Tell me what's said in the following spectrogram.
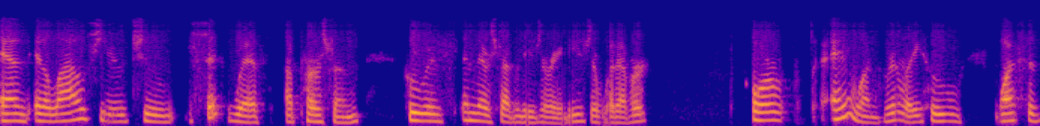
and it allows you to sit with a person who is in their 70s or 80s or whatever, or anyone really who wants to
